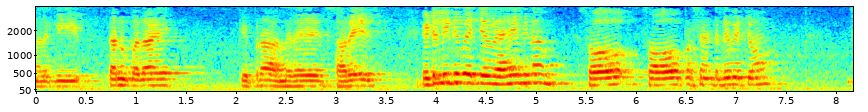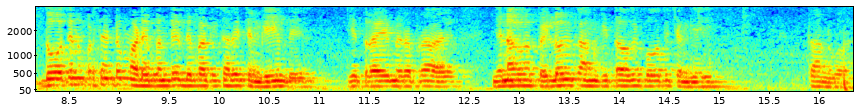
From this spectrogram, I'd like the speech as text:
ਮਤਲਬ ਕਿ ਤੁਹਾਨੂੰ ਪਤਾ ਹੈ ਕਿ ਭਰਾ ਮੇਰੇ ਸਾਰੇ ਇਟਲੀ ਦੇ ਵਿੱਚ ਵੈਸੇ ਵੀ ਨਾ 100 100% ਦੇ ਵਿੱਚੋਂ 2-3% ਮਾੜੇ ਬੰਦੇ ਹੁੰਦੇ, ਬਾਕੀ ਸਾਰੇ ਚੰਗੇ ਹੀ ਹੁੰਦੇ ਆ। ਜਿਸ ਤਰ੍ਹਾਂ ਇਹ ਮੇਰਾ ਭਰਾ ਹੈ, ਜਿਨ੍ਹਾਂ ਨਾਲ ਮੈਂ ਪਹਿਲਾਂ ਵੀ ਕੰਮ ਕੀਤਾ, ਉਹ ਵੀ ਬਹੁਤ ਚੰਗੇ ਸੀ। ਧੰਨਵਾਦ।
